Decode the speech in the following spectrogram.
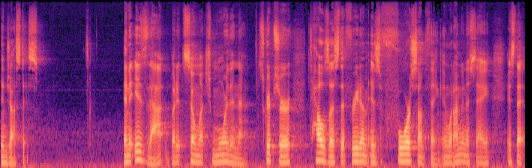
injustice. And it is that, but it's so much more than that. Scripture tells us that freedom is for something. And what I'm going to say is that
